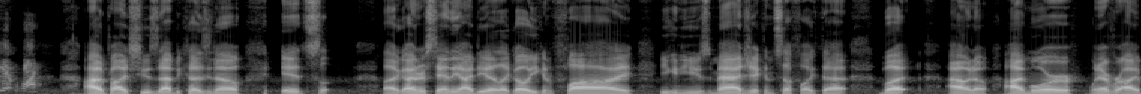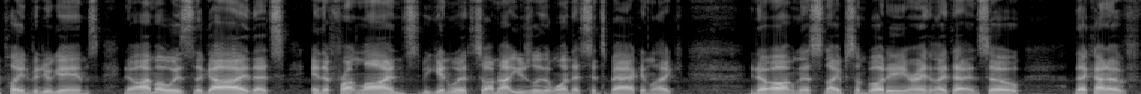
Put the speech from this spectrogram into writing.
Yeah. Why? I would probably choose that because you know it's like I understand the idea like oh you can fly, you can use magic and stuff like that, but I don't know. I'm more whenever I played video games, you know, I'm always the guy that's in the front lines to begin with, so I'm not usually the one that sits back and like you know, oh, I'm going to snipe somebody or anything like that. And so that kind of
